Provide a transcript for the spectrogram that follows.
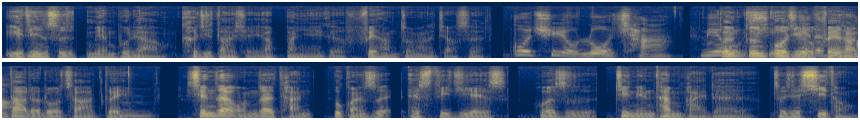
一定是免不了科技大学要扮演一个非常重要的角色。过去有落差，没有跟跟过去有非常大的落差。对，嗯、现在我们在谈，不管是 SDGs 或者是近零碳排的这些系统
